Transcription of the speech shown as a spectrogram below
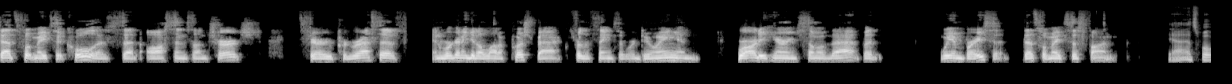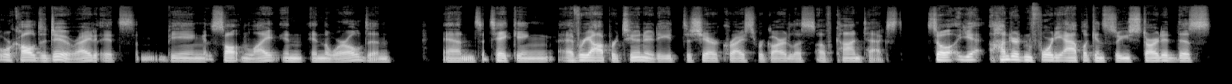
that's what makes it cool is that Austin's unchurched, it's very progressive, and we're going to get a lot of pushback for the things that we're doing. And we're already hearing some of that, but we embrace it. That's what makes this fun. Yeah, it's what we're called to do, right? It's being salt and light in in the world and and taking every opportunity to share Christ regardless of context. So, yeah, 140 applicants. So, you started this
